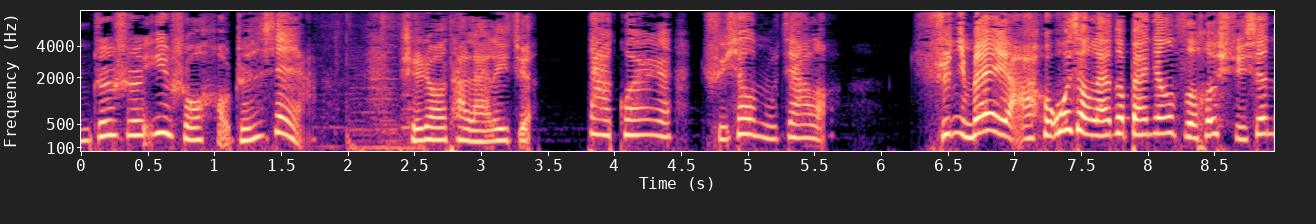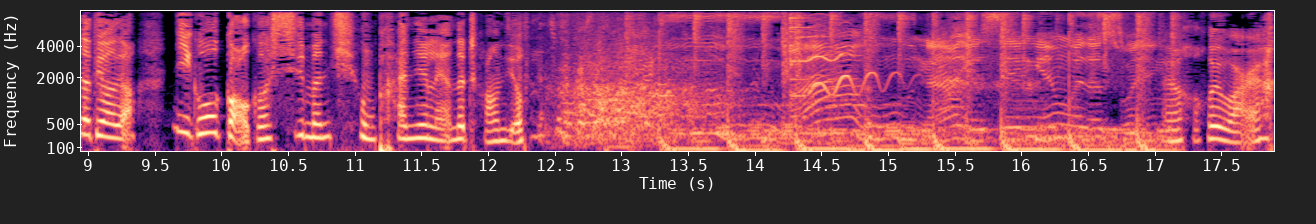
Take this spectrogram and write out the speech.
你真是一手好针线呀。’谁知道他来了一句。”大官人取笑奴家了，娶你妹呀！我想来个白娘子和许仙的调调，你给我搞个西门庆潘金莲的场景。哎，好会玩啊！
